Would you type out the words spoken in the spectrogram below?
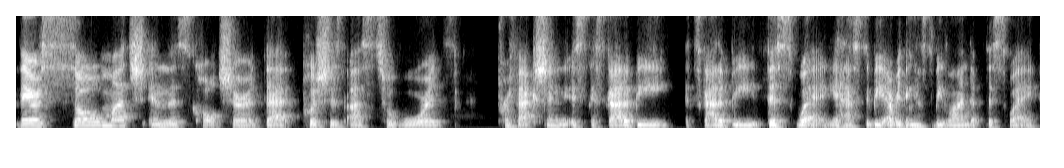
there's so much in this culture that pushes us towards perfection. It's, it's got to be it's got to be this way. It has to be everything has to be lined up this way.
